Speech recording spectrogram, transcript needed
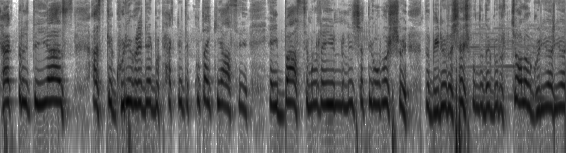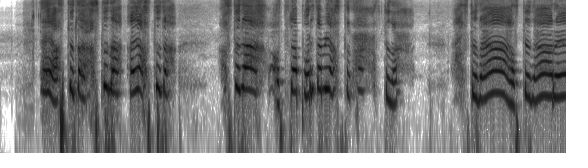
ফ্যাক্টরিতে ইয়াস। আজকে ঘুরে ঘুরে দেখব ফ্যাক্টরিতে কোথায় কী আছে। এই বাস সিমুলটা ইন্ডোনেশিয়া থেকে অবশ্যই। তো ভিডিওটা শেষ পর্যন্ত দেখব, তো চলো ঘুরিয়ে এই, আসতে যা আসতে যা, এই, আসতে যা আসতে যা আসতে যা পরে যাবি, আসতে যা আসতে যা আসতে যা আসতে যা রে।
